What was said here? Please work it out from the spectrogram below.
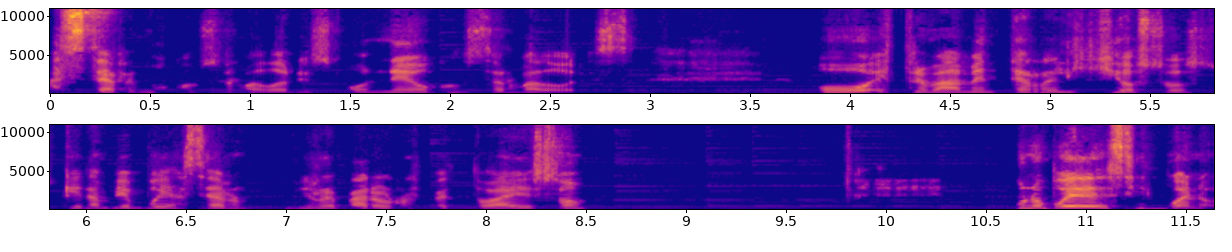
acérrimos conservadores o neoconservadores, o extremadamente religiosos, que también voy a hacer mi reparo respecto a eso, uno puede decir, bueno,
